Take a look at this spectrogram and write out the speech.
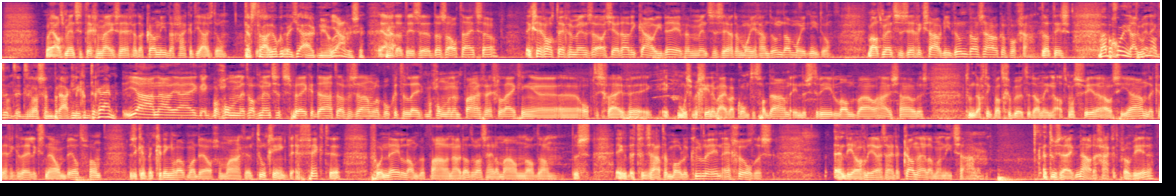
Maar ja, als mensen tegen mij zeggen dat kan niet, dan ga ik het juist doen. Dat straal je ook een beetje uit nu hoor. Ja, Dus, eh, ja, Dat, is, eh, dat is altijd zo. Ik zeg altijd tegen mensen, als je een radicaal idee hebt... en mensen zeggen dat moet je gaan doen, dan moet je het niet doen. Maar als mensen zeggen ik zou het niet doen, dan zou ik ervoor gaan. Dat is, Waar begon je toen? Want het, het was een braakliggend terrein. Ja, nou ja, ik, ik begon met wat mensen te spreken, data verzamelen, boeken te lezen. Ik begon met een paar vergelijkingen eh, op te schrijven. Ik, ik moest beginnen bij waar komt het vandaan? Industrie, landbouw, huishoudens. Toen dacht ik, wat gebeurt er dan in de atmosfeer en oceaan? Daar kreeg ik redelijk snel een beeld van. Dus ik heb een kringloopmodel gemaakt. En toen ging ik de effecten voor Nederland bepalen. Nou, dat was helemaal nog dan. Dus er zaten moleculen in en guldens. En die hoogleraar zei, dat kan helemaal niet samen. En toen zei ik, nou, dan ga ik het proberen.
